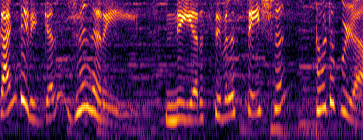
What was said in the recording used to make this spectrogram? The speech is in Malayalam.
Kandirickal jewellery. Near civil station Thodupuzha.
